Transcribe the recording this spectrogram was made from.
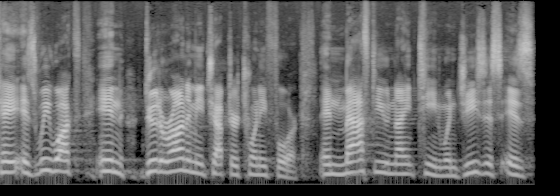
Okay, as we walk in Deuteronomy chapter 24, in Matthew 19, when Jesus is,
